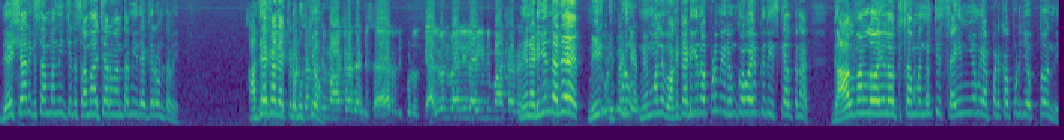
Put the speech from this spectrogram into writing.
దేశానికి సంబంధించిన సమాచారం అంతా మీ దగ్గర ఉంటది. అదే కదా ఇక్కడ ముఖ్యం. మాట్లాడండి సార్. ఇప్పుడు గాల్వన్ వ్యాలీలో అయింది మాట్లాడండి. నేను అడిగింది అదే. మీ ఇప్పుడు 20th. మిమ్మల్ని ఒకటి అడిగినప్పుడు మీరు ఇంకో వైపుకి తీసుకెళ్తున్నారు. గాల్వన్ లోయలోకి సంబంధించి సైన్యం ఎప్పటికప్పుడు చెప్తోంది.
